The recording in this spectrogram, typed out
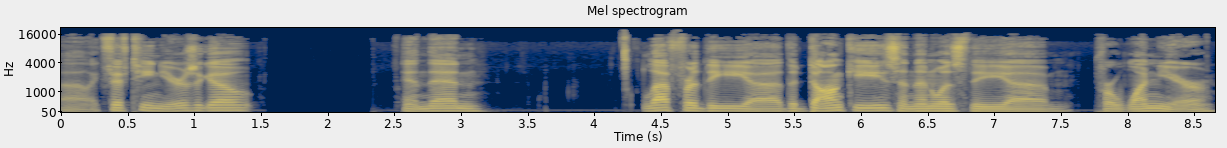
uh, like 15 years ago, and then left for the uh, the Donkeys, and then was the um, for one year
